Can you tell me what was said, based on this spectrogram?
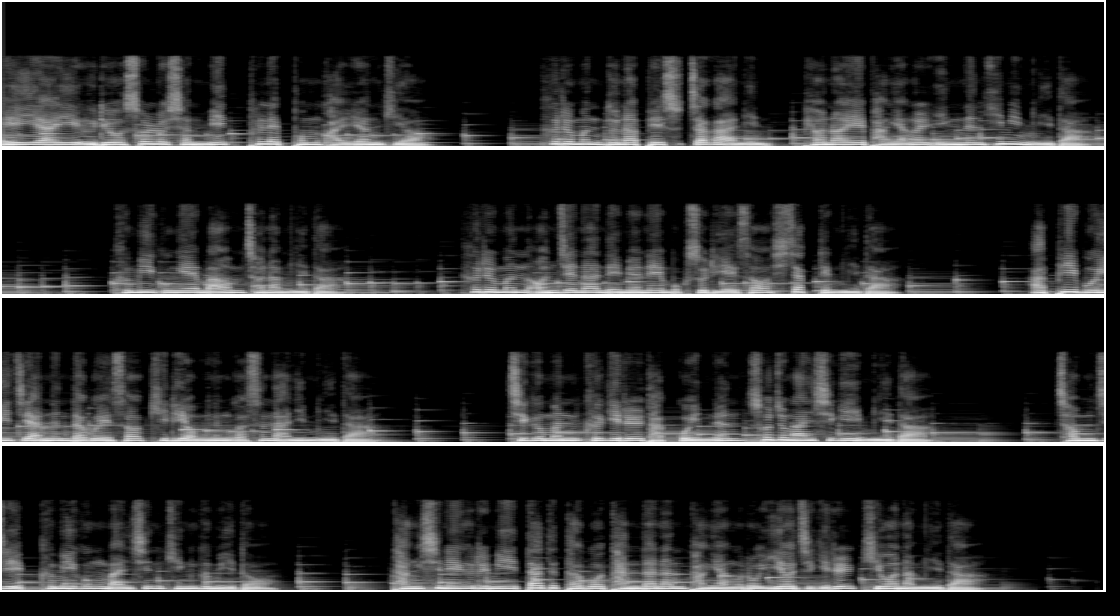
AI 의료 솔루션 및 플랫폼 관련 기업 흐름은 눈앞의 숫자가 아닌 변화의 방향을 읽는 힘입니다. 금이궁의 마음 전합니다. 흐름은 언제나 내면의 목소리에서 시작됩니다. 앞이 보이지 않는다고 해서 길이 없는 것은 아닙니다. 지금은 그 길을 닫고 있는 소중한 시기입니다. 점집 금이궁 만신 긴금이도 당신의 흐름이 따뜻하고 단단한 방향으로 이어지기를 기원합니다.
